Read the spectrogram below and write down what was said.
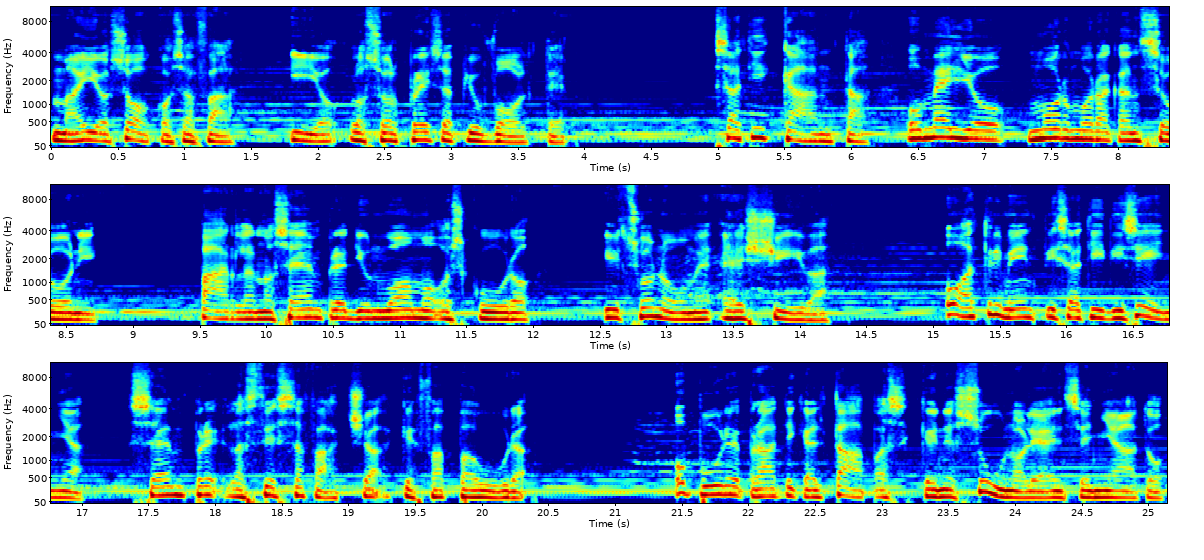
Ma io so cosa fa, io l'ho sorpresa più volte. Sati canta, o meglio mormora canzoni. Parlano sempre di un uomo oscuro. Il suo nome è Shiva. O altrimenti Sati disegna sempre la stessa faccia che fa paura. Oppure pratica il tapas che nessuno le ha insegnato.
